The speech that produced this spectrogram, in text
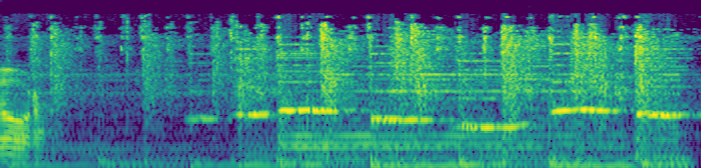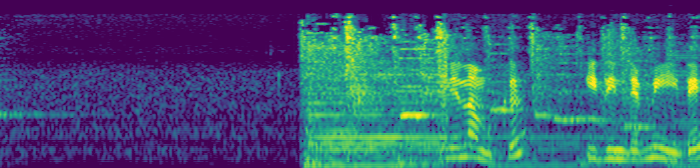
ഡോറ. ഇനി നമുക്ക് ഇതിന്റെ മീതെ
